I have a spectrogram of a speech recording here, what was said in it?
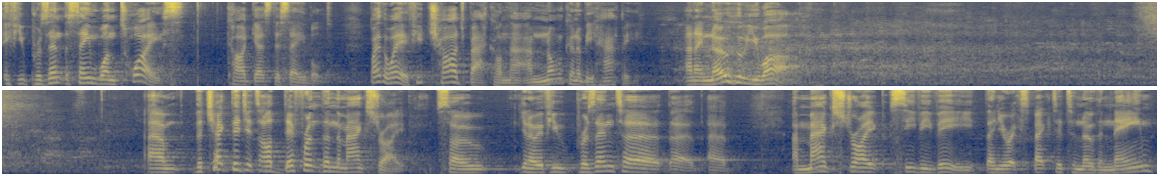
if you present the same one twice, card gets disabled. By the way, if you charge back on that, I'm not going to be happy. And I know who you are. Um, the check digits are different than the mag stripe. So you know, if you present a, a, a CVV, then you're expected to know the name.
